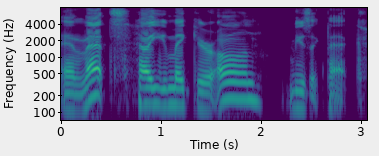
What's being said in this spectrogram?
And that's how you make your own music pack.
